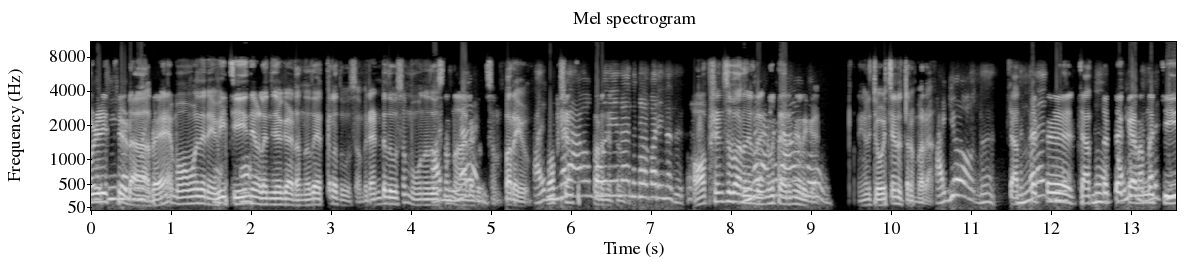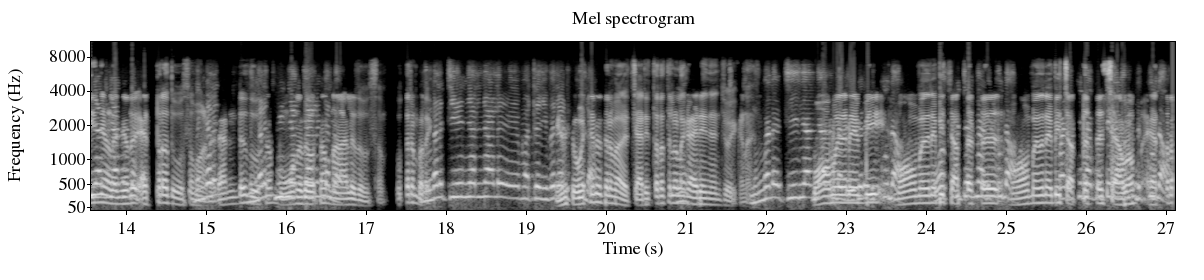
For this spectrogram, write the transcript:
കുഴിച്ചിടാതെ മുഹമ്മദ് നബി. ചീഞ്ഞളിഞ്ഞ് കിടന്നത് എത്ര ദിവസം? രണ്ട് ദിവസം മൂന്ന് ദിവസം നാല് ദിവസം? പറയൂ. ഓപ്ഷൻസ് പറയുന്നത്? ഓപ്ഷൻസ് പറഞ്ഞിട്ടുണ്ട്. നിങ്ങൾ തെരഞ്ഞെടുക്കുക പോകും. നിങ്ങൾ ചോദിച്ചതിന് ഉത്തരം പറ. അയ്യോ ചത്തിട്ട് ചത്തിട്ട് കിടന്ന് ചീഞ്ഞളഞ്ഞത് എത്ര ദിവസമാണ്? രണ്ട് ദിവസം മൂന്ന് ദിവസം നാല് ദിവസം. ഉത്തരം പറയാം ചോദിച്ചതിന് ഉത്തരം പറ. ചരിത്രത്തിലുള്ള കാര്യം ഞാൻ ചോദിക്കണേ. മുഹമ്മദ് നബി മുഹമ്മദ് നബി ചത്തട്ട് മുഹമ്മദ് നബി ചത്തിട്ട് ശവം എത്ര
